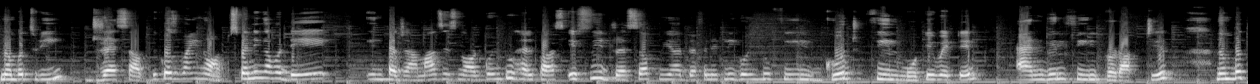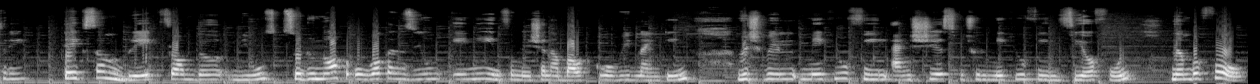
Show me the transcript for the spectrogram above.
number 3 dress up because why not spending our day in pajamas is not going to help us. If we dress up, we are definitely going to feel good, feel motivated, and will feel productive. Number three, take some break from the news. So do not overconsume any information about COVID 19, which will make you feel anxious, which will make you feel fearful. Number four,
